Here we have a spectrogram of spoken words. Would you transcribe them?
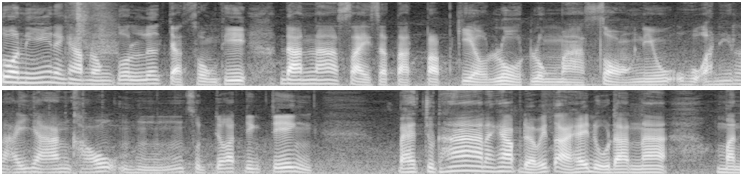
ตัวนี้นะครับน้องต้นเลือกจัดทรงที่ด้านหน้าใส่สตัดปรับเกี่ยวโหลดลงมา 2 นิ้วโอ้โหอันนี้ลายยางเขาสุดยอดจริง ๆ 8.5 นะครับ เดี๋ยวพี่ต่ายให้ดูด้านหน้า มัน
